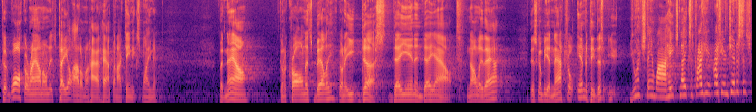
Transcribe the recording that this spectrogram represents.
could walk around on its tail. I don't know how it happened, I can't explain it. But now going to crawl on its belly, going to eat dust day in and day out. Not only that, there's going to be a natural enmity. This, you, you understand why I hate snakes? It's right here, right here in Genesis.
